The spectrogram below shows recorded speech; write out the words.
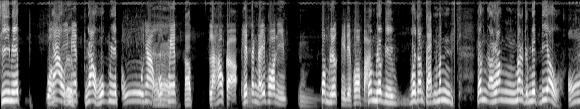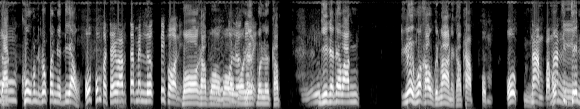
สี่เมตรกว้างยาวสี่เมตรยาวหกเมตรโอ้ยาวหกเมตรออครับ แล้วเฮาก็เฮ็ดจังไดพอนี่อืม ความลึกนี่เด้พ่อบานความลึกนี่บ่จำกัดมันลังลังมันก็เม็ดเดียวโอ้จากคู่มันลงไปเม็ดเดียวโอ้ผมเข้าใจว่าแต่แม่นลึกที่พอนี่บ่ครับบ่โอ้บ่บ่เลิกบ่เลิกเลยบ่เลิกครับโอ้ยีนระวังเรื่องหัวเข้าขึ้นมานะครับครับ ผมโอ้อืมน้ำประมาณนี้60เซน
